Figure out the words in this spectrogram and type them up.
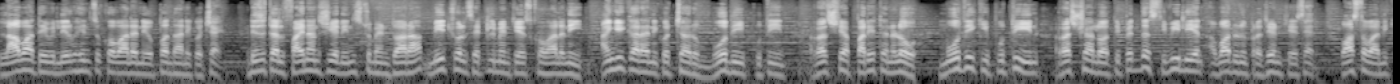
లావాదేవీలు నిర్వహించుకోవాలనే ఒప్పందానికి వచ్చాయి. డిజిటల్ ఫైనాన్షియల్ ఇన్స్ట్రుమెంట్ ద్వారా మ్యూచువల్ సెటిల్మెంట్ చేసుకోవాలని అంగీకారానికి వచ్చారు మోదీ పుతిన్. రష్యా పర్యటనలో మోదీకి పుతిన్ రష్యాలో అతిపెద్ద సివిలియన్ అవార్డును ప్రజెంట్ చేశారు. వాస్తవానికి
